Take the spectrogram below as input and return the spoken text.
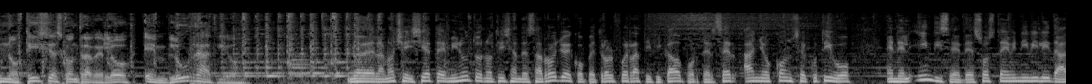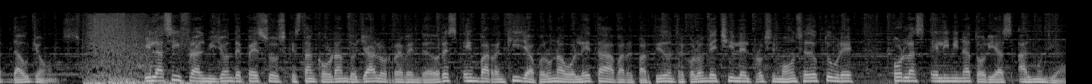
Noticias contra reloj en Blue Radio. 9 de la noche y 7 minutos, noticia en desarrollo. Ecopetrol fue ratificado por tercer año consecutivo en el índice de sostenibilidad Dow Jones. Y la cifra, el millón de pesos que están cobrando ya los revendedores en Barranquilla por una boleta para el partido entre Colombia y Chile el próximo 11 de octubre por las eliminatorias al Mundial.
